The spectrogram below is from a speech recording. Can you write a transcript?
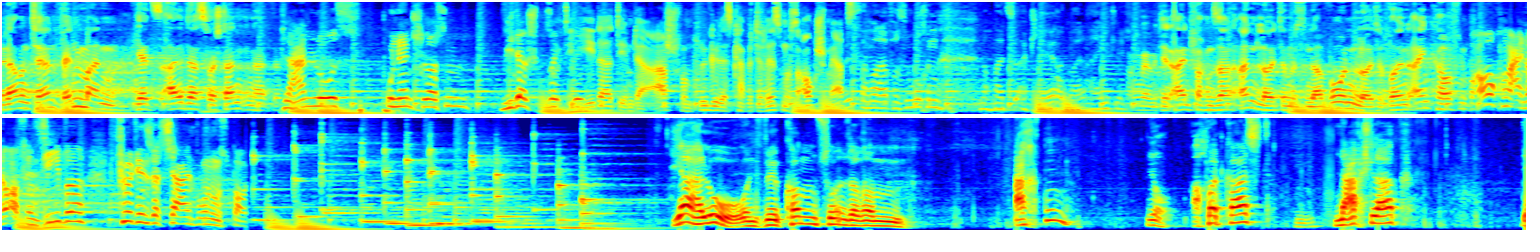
Meine Damen und Herren, wenn man jetzt all das verstanden hat. Planlos, unentschlossen, widersprüchlich. Jeder, dem der Arsch vom Prügel des Kapitalismus auch schmerzt. Ich will mal versuchen, nochmal zu erklären, weil eigentlich. Fangen wir mit den einfachen Sachen an. Leute müssen da wohnen, Leute wollen einkaufen. Wir brauchen eine Offensive für den sozialen Wohnungsbau. Ja, hallo und willkommen zu unserem achten Jo, ach, Podcast. Nachschlag.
